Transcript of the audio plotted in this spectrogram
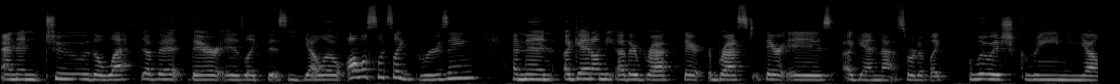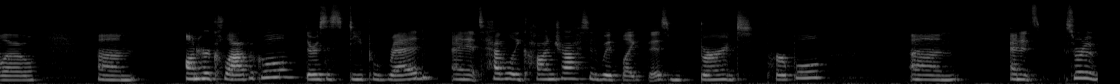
And then to the left of it, there is like this yellow, almost looks like bruising. And then again on the other breath, there breast, there is again that sort of like bluish green yellow. Um, on her clavicle, there's this deep red, and it's heavily contrasted with like this burnt purple. Um, and it's sort of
